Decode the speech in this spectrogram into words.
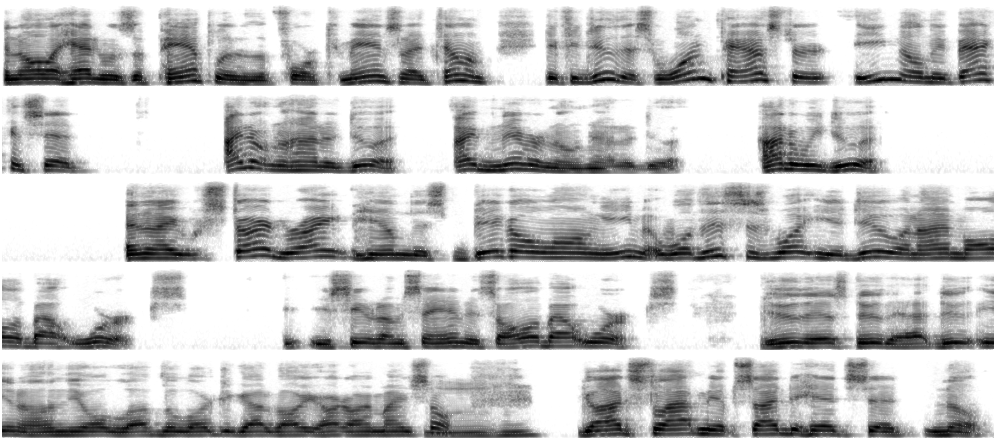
and all I had was a pamphlet of the four commands. And I tell them, if you do this, one pastor emailed me back and said, I don't know how to do it. I've never known how to do it. How do we do it? And I started writing him this big old long email. Well, this is what you do, and I'm all about works. You see what I'm saying? It's all about works. Do this, do that, do you know? And you'll love the Lord your God with all your heart, all your mind, soul. Mm-hmm. God slapped me upside the head, said, "No,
